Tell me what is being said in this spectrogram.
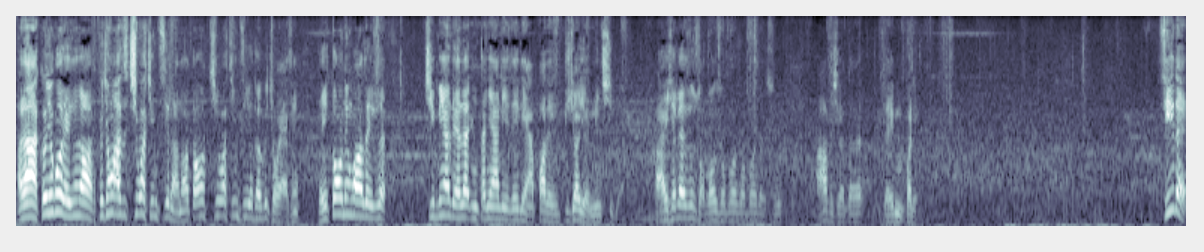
好啦，搿辰光就是喏，搿辰光也是计划经济了喏。当计划经济有头个局限性，但是当辰光就是基本上在了你搭娘里这两百侪是比较有名气的。还有些来是逐步逐步逐步的数，也不晓得来五百来。现在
